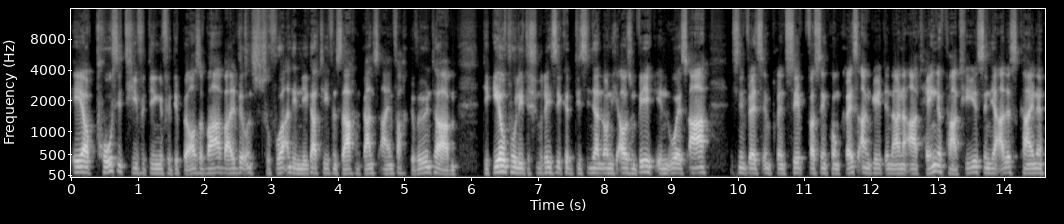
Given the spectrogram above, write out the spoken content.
eher positive Dinge für die Börse wahr? Weil wir uns zuvor an die negativen Sachen ganz einfach gewöhnt haben. Die geopolitischen Risiken, die sind ja noch nicht aus dem Weg. In den USA sind wir jetzt im Prinzip, was den Kongress angeht, in einer Art Hängepartie. Es sind ja alles keine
